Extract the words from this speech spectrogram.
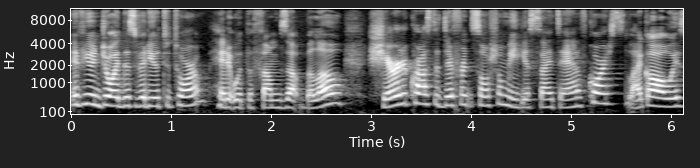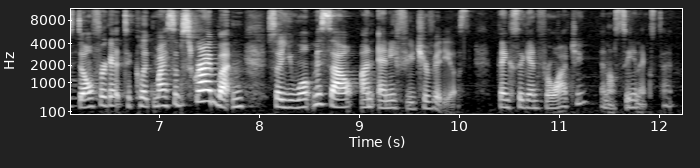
If you enjoyed this video tutorial, hit it with the thumbs up below, share it across the different social media sites, and of course, like always, don't forget to click my subscribe button so you won't miss out on any future videos. Thanks again for watching, and I'll see you next time.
